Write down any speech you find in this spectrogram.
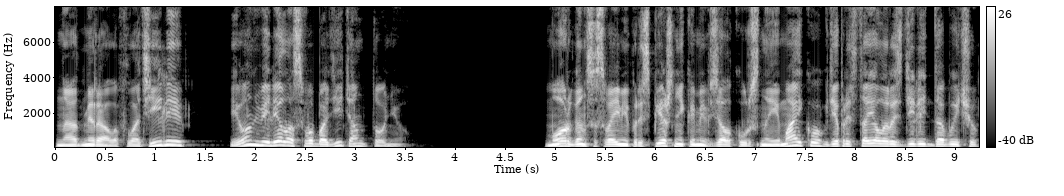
на адмирала флотилии, и он велел освободить Антонио. Морган со своими приспешниками взял курс на Ямайку, где предстояло разделить добычу,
